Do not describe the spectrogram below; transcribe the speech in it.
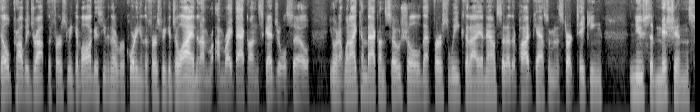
they'll probably drop the first week of August, even though we're recording in the first week of July, and then I'm I'm right back on schedule. So you know when I come back on social that first week that I announced that other podcast, I'm going to start taking new submissions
